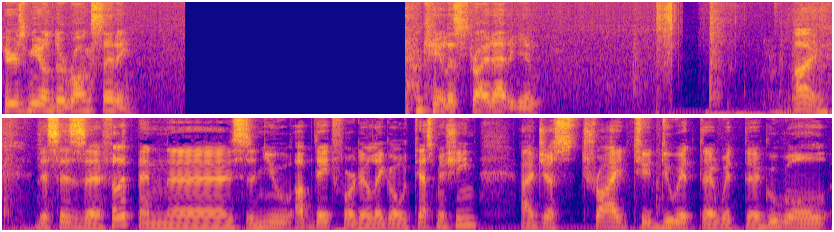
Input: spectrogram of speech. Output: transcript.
Here's me on the wrong setting. Okay, let's try that again. Hi, this is uh, Phillipe and uh, this is a new update for the Lego test machine. I just tried to do it uh, with Google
